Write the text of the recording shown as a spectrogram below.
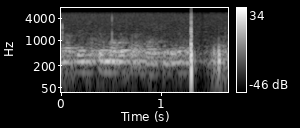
Parabéns, tem uma outra volta.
